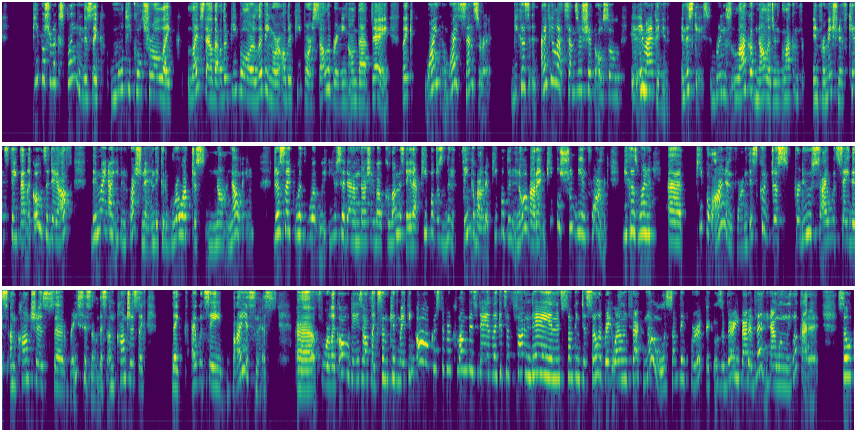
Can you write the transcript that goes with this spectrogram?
people should explain this like multicultural like lifestyle that other people are living or other people are celebrating on that day. Like, why why censor it? Because I feel that censorship also, in my opinion, in this case brings lack of knowledge and lack of information. If kids think that like oh it's a day off they might not even question it and they could grow up just not knowing. Just like with what we, you said um, dashi about columbus day that people just didn't think about it. People didn't know about it and people should be informed because when uh, people aren't informed this could just produce i would say this unconscious uh, racism this unconscious like like I would say biasness uh, for like oh days off. Like some kids might think oh Christopher Columbus Day like it's a fun day and it's something to celebrate. While in fact no, it was something horrific. It was a very bad event. Now when we look at it, so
